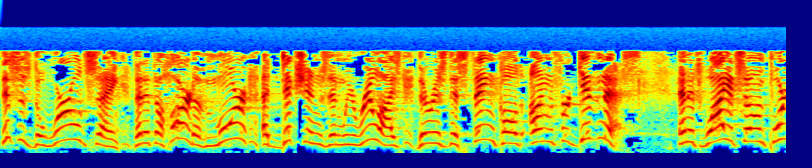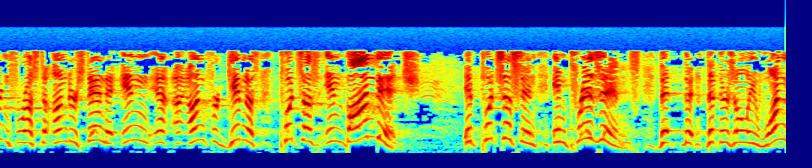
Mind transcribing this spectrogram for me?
This is the world saying that at the heart of more addictions than we realize, there is this thing called unforgiveness. And it's why it's so important for us to understand that in, uh, unforgiveness puts us in bondage. It puts us in, in prisons that, that, that there's only one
